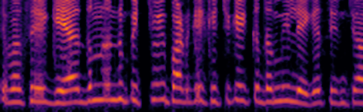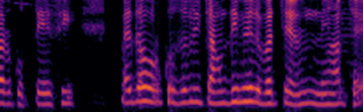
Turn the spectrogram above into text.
ਤੇ ਬਸ ਇਹ ਗਿਆ ਦੋਨਾਂ ਨੂੰ ਪਿੱਛੋਂ ਹੀ ਫੜ ਕੇ ਖਿੱਚ ਕੇ ਇੱਕਦਮ ਹੀ ਲੈ ਗਏ ਤਿੰਨ ਚਾਰ ਕੁੱਤੇ ਸੀ। ਮੈਂ ਤਾਂ ਹੋਰ ਕੁਝ ਨਹੀਂ ਚਾਹੁੰਦੀ ਮੇਰੇ ਬੱਚੇ ਨੂੰ ਨਿਆਂ ਚਾਹੇ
